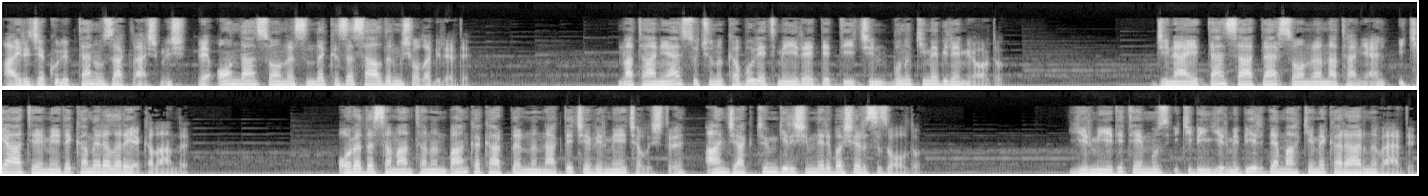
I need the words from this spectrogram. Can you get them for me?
Ayrıca kulüpten uzaklaşmış ve ondan sonrasında kıza saldırmış olabilirdi. Nathaniel suçunu kabul etmeyi reddettiği için bunu kime bilemiyordu. Cinayetten saatler sonra Nathaniel, iki ATM'de kameralara yakalandı. Orada Samantha'nın banka kartlarını nakde çevirmeye çalıştı, ancak tüm girişimleri başarısız oldu. 27 Temmuz 2021'de mahkeme kararını verdi.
